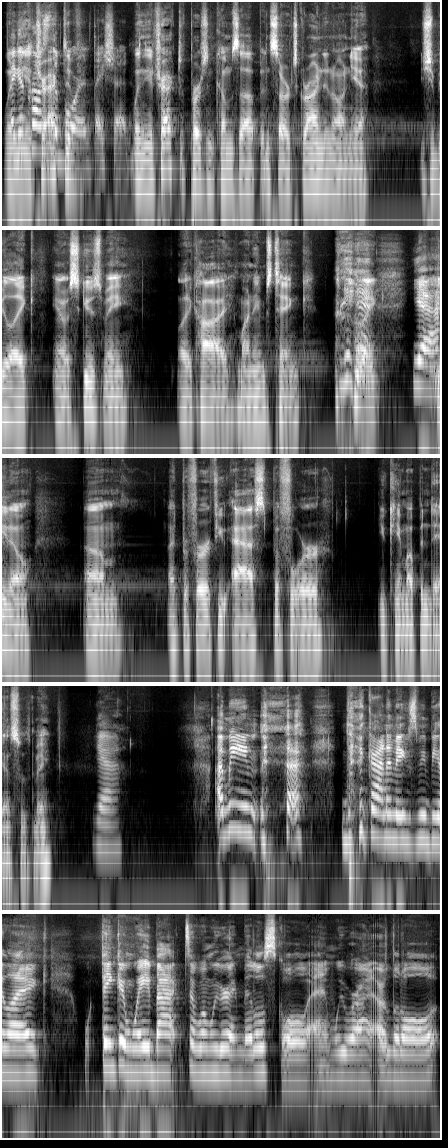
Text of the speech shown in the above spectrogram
when like the across the attractive board, they should. when the attractive person comes up and starts grinding on you, you should be like, you know, excuse me, like, hi, my name's Tink. like, yeah. you know, um, I'd prefer if you asked before you came up and danced with me. Yeah. I mean, that kind of makes me be like thinking way back to when we were in middle school and we were at our little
